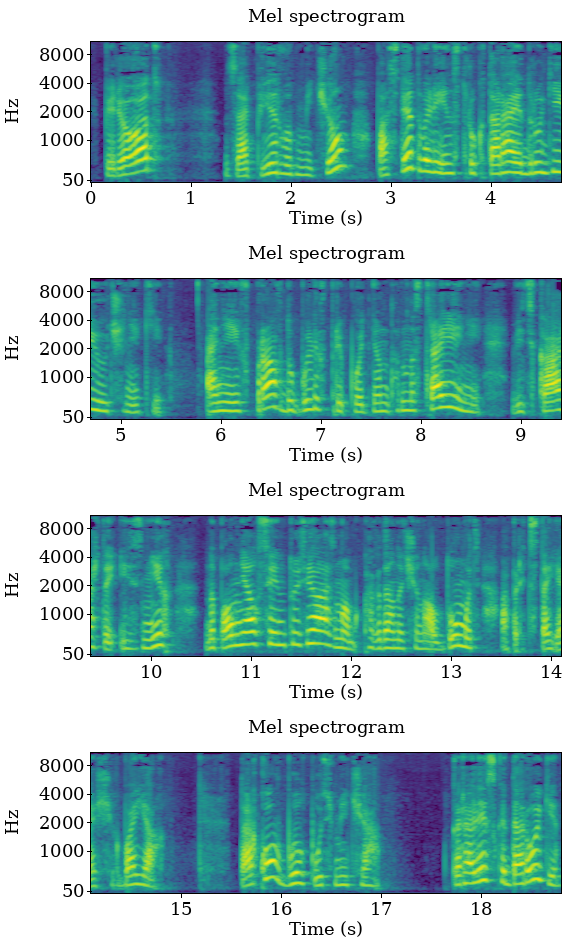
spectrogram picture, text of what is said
Вперед! За первым мечом последовали инструктора и другие ученики. Они и вправду были в приподнятом настроении, ведь каждый из них наполнялся энтузиазмом, когда начинал думать о предстоящих боях. Таков был путь меча. В королевской дороге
